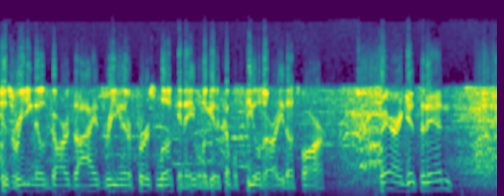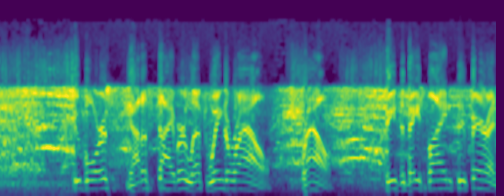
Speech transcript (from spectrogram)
just reading those guards' eyes, reading their first look, and able to get a couple steals already thus far. Barron gets it in to Boris. Now to Stiver. Left wing to Rao. Rao feeds the baseline to Farron.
